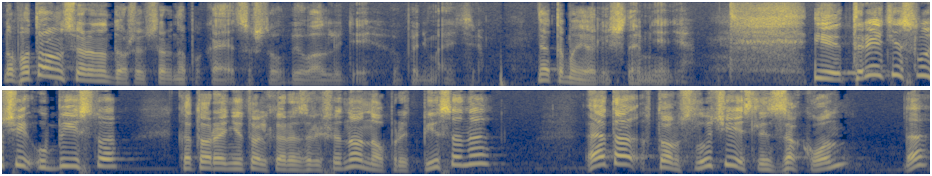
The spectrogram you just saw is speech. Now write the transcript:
но потом он все равно должен все равно покаяться, что убивал людей, вы понимаете. Это мое личное мнение. И третий случай убийства, которое не только разрешено, но предписано, это в том случае, если закон да,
